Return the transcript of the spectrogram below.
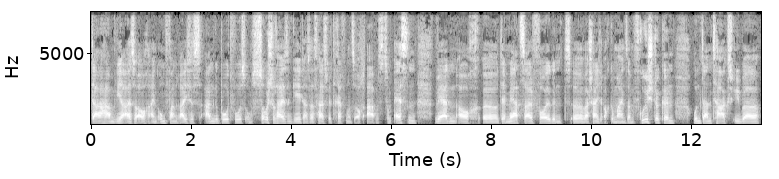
da haben wir also auch ein umfangreiches Angebot, wo es um Socializing geht. Also das heißt, wir treffen uns auch abends zum Essen, werden auch äh, der Mehrzahl folgend äh, wahrscheinlich auch gemeinsam frühstücken und dann tagsüber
